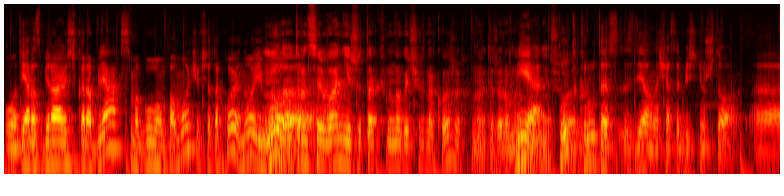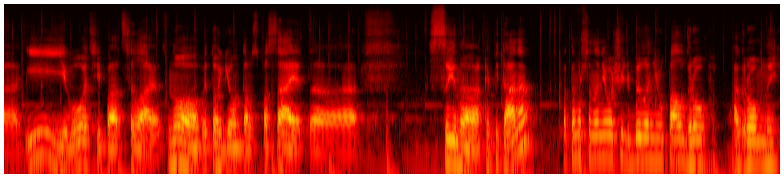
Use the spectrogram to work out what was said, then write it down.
вот, я разбираюсь в кораблях, смогу вам помочь и все такое, но его... Ну да, в Трансильвании же так много чернокожих, но это же Румыния. Не, тут круто сделано, сейчас объясню, что. Э, и его, типа, отсылают. Но в итоге он там спасает э, сына капитана, потому что на него чуть было не упал гроб огромный.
